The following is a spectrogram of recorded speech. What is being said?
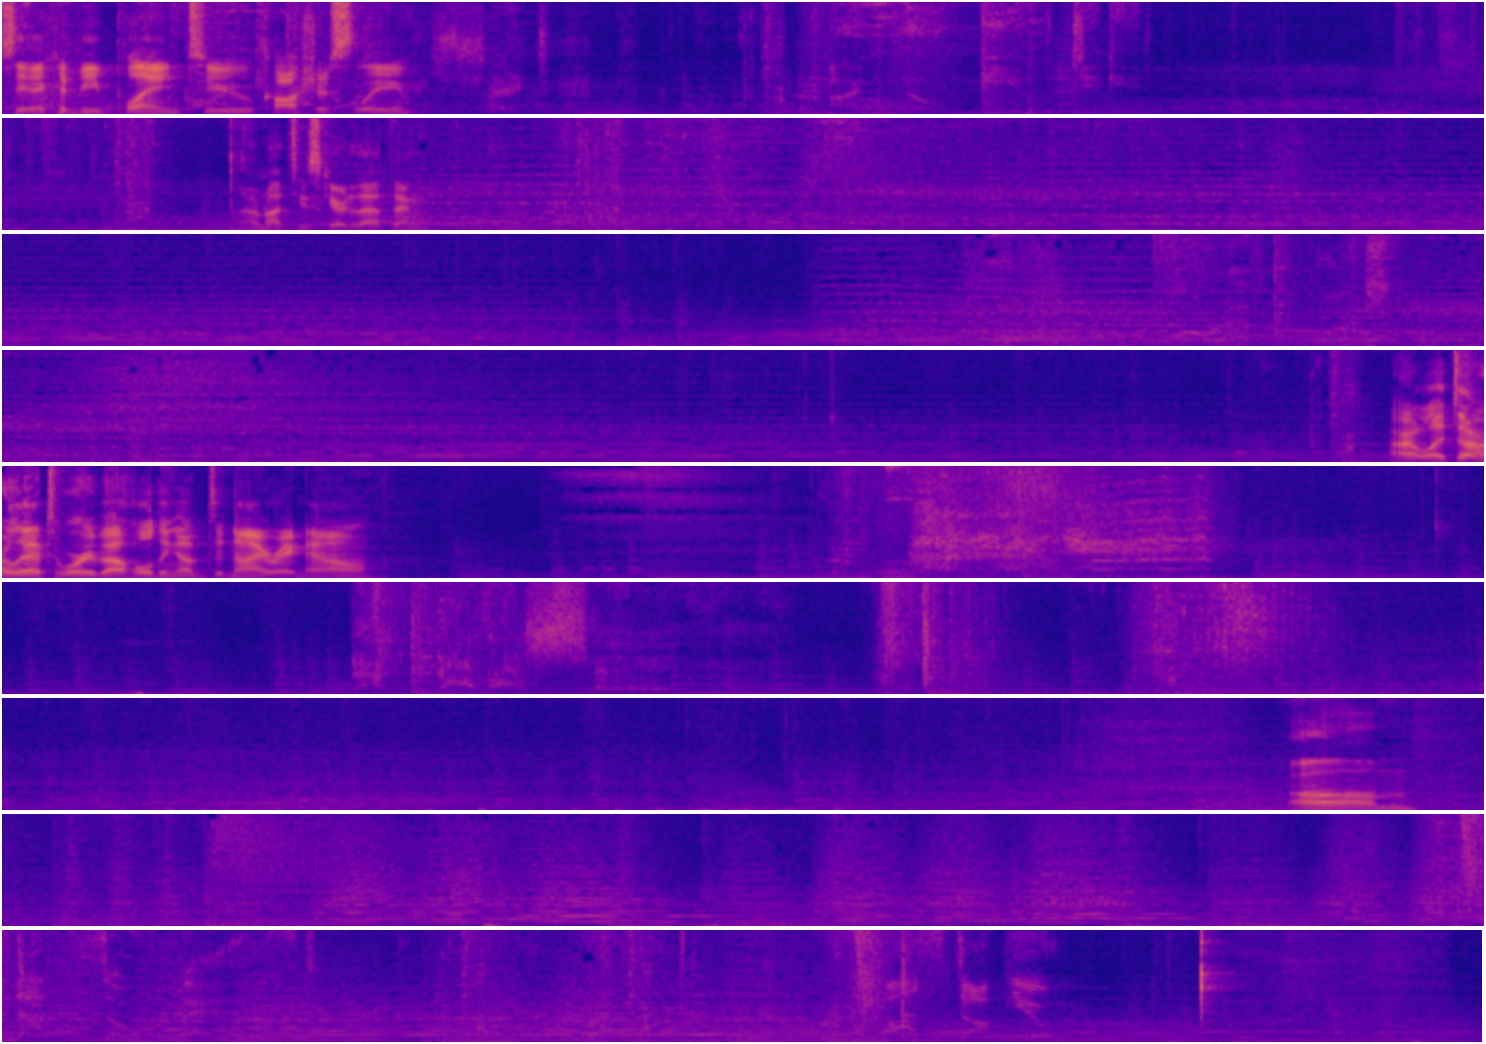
See, they could be playing too cautiously. I'm not too scared of that thing. Well I don't really have to worry about holding up Deny right now.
